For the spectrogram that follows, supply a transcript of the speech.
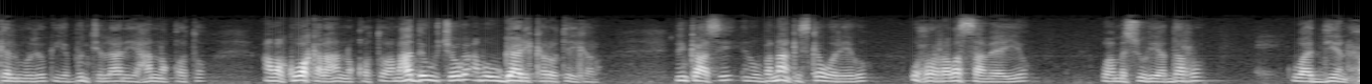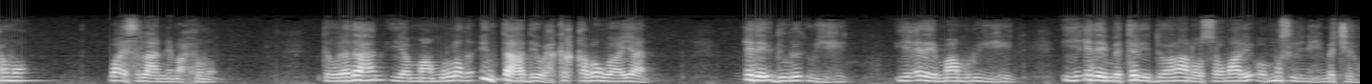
galmudug iyo puntland iyo ha noqoto ama kuwo kale ha noqoto ama hadda uu joogo ama uu gaari karo tegi karo. Ninkaasi inuu banaanka iska wareego wuxuu rabo sameeyo waa mas'uuliyad daro waa diin xumo waa islaamnimo xumo. Dowladahan iyo maamulada intaa hadday wax ka qaban waayaan ciday dowlad u yihiin iyo ciday maamul u yihiin iyo ciday mateli doonaan oo soomaaliya oo muslin ihi ma jiro.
